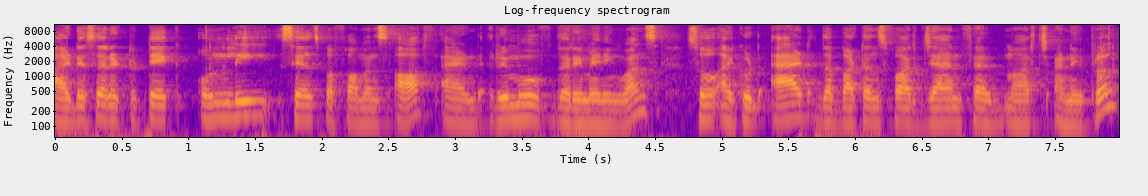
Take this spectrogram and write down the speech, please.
I decided to take only sales performance off and remove the remaining ones. So I could add the buttons for Jan, Feb, March and April.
